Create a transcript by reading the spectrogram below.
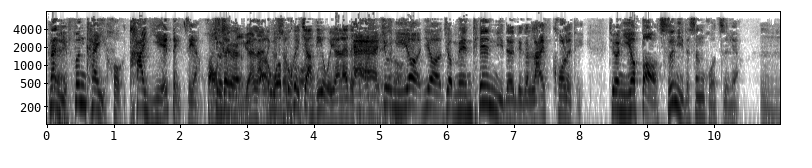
那你分开以后他也得这样花。保证就是你原来的我生活不会降低我原来的消哎，费。就你要要要 maintain 你的这个 life quality，就你要保持你的生活质量。嗯，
